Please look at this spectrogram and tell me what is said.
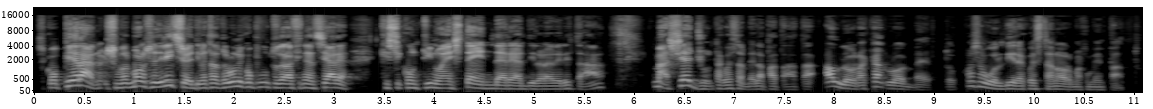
scoppieranno. Il super bonus edilizio è diventato l'unico punto della finanziaria che si continua a estendere, a dire la verità, ma si è aggiunta questa bella patata. Allora, Carlo Alberto, cosa vuol dire questa norma come impatto?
